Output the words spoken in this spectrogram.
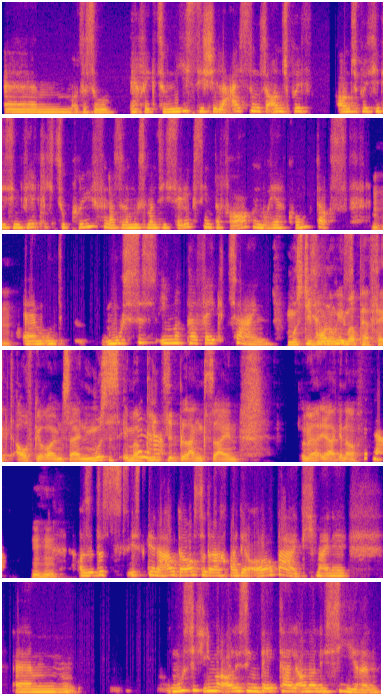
ähm, oder so perfektionistische Leistungsansprüche, Ansprüche, die sind wirklich zu prüfen. Also da muss man sich selbst hinterfragen, woher kommt das? Mhm. Ähm, und muss es immer perfekt sein? Muss die Wohnung muss immer perfekt aufgeräumt sein? Muss es immer genau. blitzeblank sein? Ne? Ja, genau. genau. Mhm. Also das ist genau das oder auch bei der Arbeit. Ich meine, ähm, muss ich immer alles im Detail analysieren?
